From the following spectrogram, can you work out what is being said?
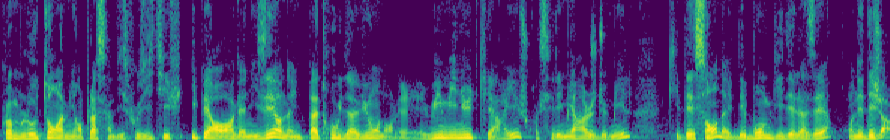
Comme l'OTAN a mis en place un dispositif hyper organisé, on a une patrouille d'avions dans les 8 minutes qui arrive, je crois que c'est des Mirage 2000, qui descendent avec des bombes guidées laser. On est déjà,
